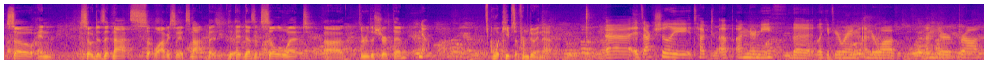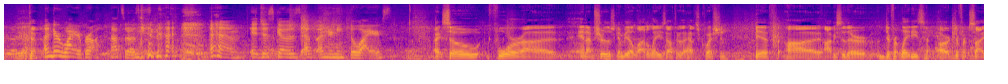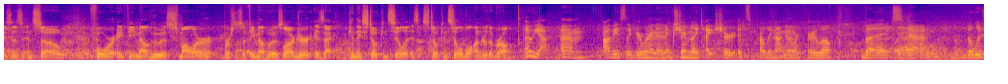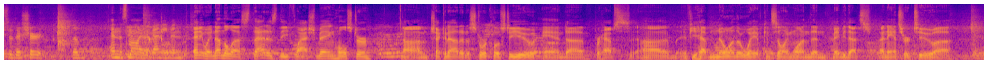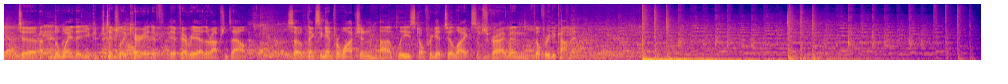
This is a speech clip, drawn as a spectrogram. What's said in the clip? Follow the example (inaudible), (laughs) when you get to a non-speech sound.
So, and so does it not, well obviously it's not, but it doesn't silhouette uh, through the shirt then? No. What keeps it from doing that? It's actually tucked up underneath the, like if you're wearing an underwa under bra, Okay. under wire bra, that's what I was (laughs) getting at. Um, it just goes up underneath the wires. All right, so for, uh, and I'm sure there's going to be a lot of ladies out there that have this question. If uh, obviously there are different ladies are different sizes, and so for a female who is smaller versus a female who is larger, is that can they still conceal it? Is it still concealable under the bra? Oh yeah. Um, obviously, if you're wearing an extremely tight shirt, it's probably not going to work very well. But uh, the looser the shirt, the and the smaller the gun, even. Anyway, nonetheless, that is the flashbang holster. Um, check it out at a store close to you, and uh, perhaps uh, if you have no other way of concealing one, then maybe that's an answer to uh, to the way that you could potentially carry it if, if every other option's out. So thanks again for watching. Uh, please don't forget to like, subscribe, and feel free to comment.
